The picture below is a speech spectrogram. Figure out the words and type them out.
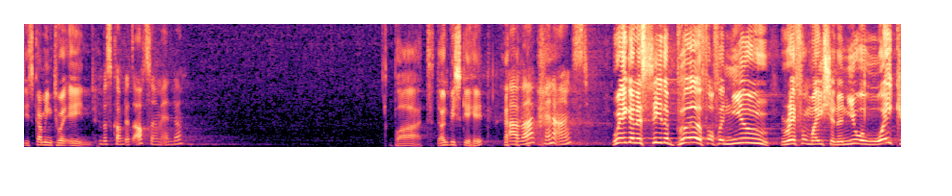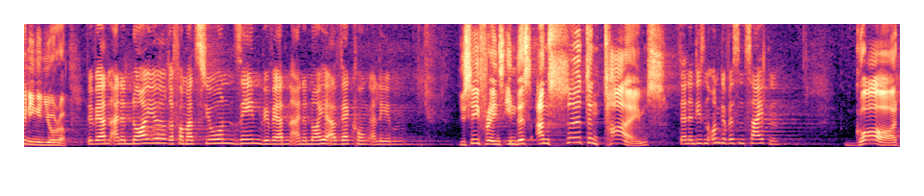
It's coming to an end. und das kommt jetzt auch zu einem Ende. But don't be scared. Aber keine Angst, We're going to see the birth of a new reformation, a new awakening in Europe. wir werden eine neue Reformation sehen, wir werden eine neue Erweckung erleben. You see, friends, in these uncertain times, Denn in diesen ungewissen Zeiten, God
